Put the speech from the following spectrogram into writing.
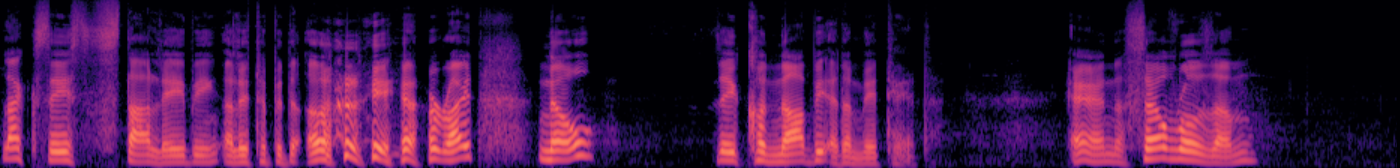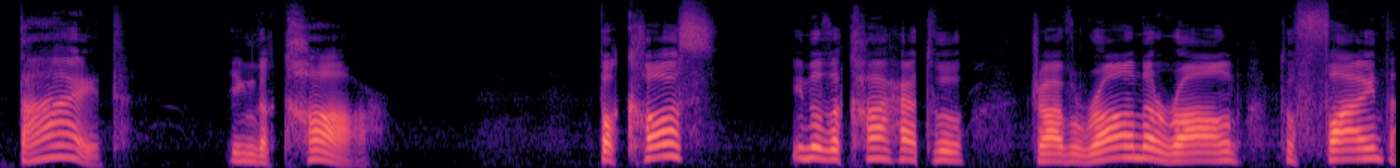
like this start living a little bit earlier, right? No, they could not be admitted. And several of them died in the car because you know the car had to drive around and around to find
